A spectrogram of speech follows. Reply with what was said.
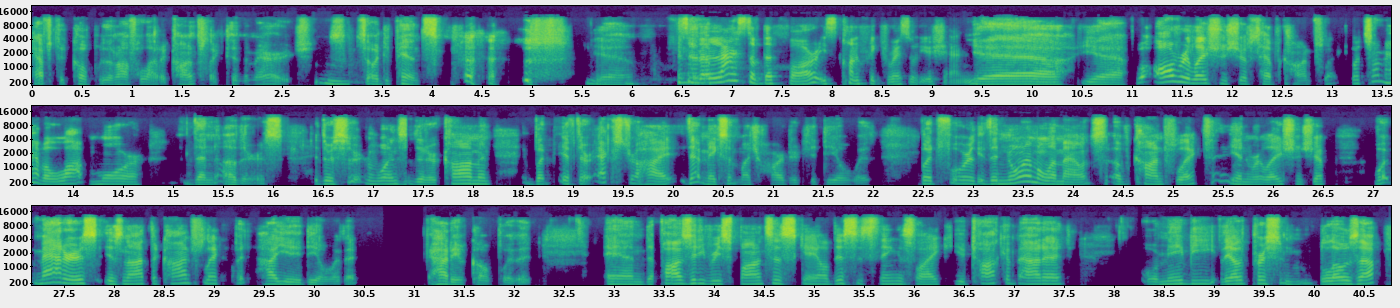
have to cope with an awful lot of conflict in the marriage. Mm. So it depends. yeah. So the last of the four is conflict resolution. Yeah, yeah. Well, all relationships have conflict, but some have a lot more than others. There's certain ones that are common, but if they're extra high, that makes it much harder to deal with. But for the normal amounts of conflict in relationship, what matters is not the conflict, but how you deal with it. How do you cope with it? And the positive responses scale, this is things like you talk about it, or maybe the other person blows up.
